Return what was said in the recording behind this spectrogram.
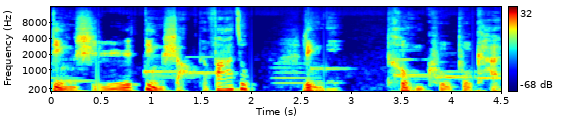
定时定赏的发作，令你痛苦不堪。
